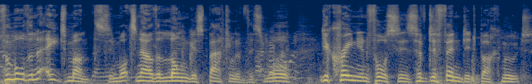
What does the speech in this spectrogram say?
For more than eight months, in what's now the longest battle of this war, Ukrainian forces have defended Bakhmut.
